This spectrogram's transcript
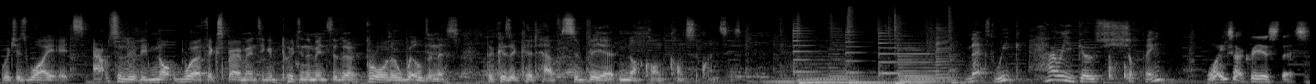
which is why it's absolutely not worth experimenting and putting them into the broader wilderness, because it could have severe knock-on consequences. Next week, Harry goes shopping. What exactly is this?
